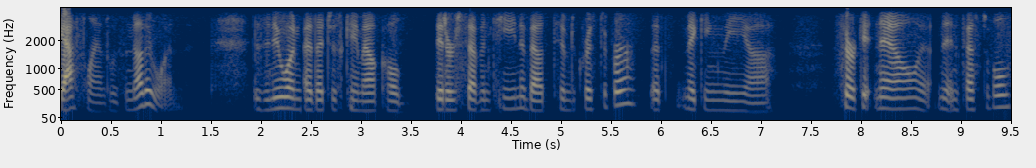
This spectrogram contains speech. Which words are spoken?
Gasland was another one. There's a new one that just came out called Bidder 70 about Tim DeChristopher that's making the uh, circuit now in festivals.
